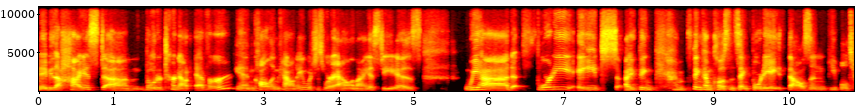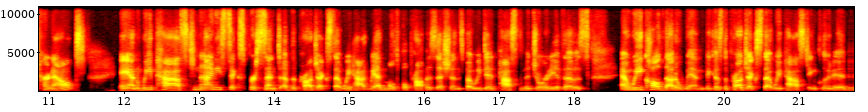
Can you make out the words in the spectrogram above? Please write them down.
maybe the highest um, voter turnout ever in Collin County, which is where Allen ISD is. We had 48, I think, I think I'm close in saying 48,000 people turn out. And we passed 96% of the projects that we had. We had multiple propositions, but we did pass the majority of those. And we called that a win because the projects that we passed included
